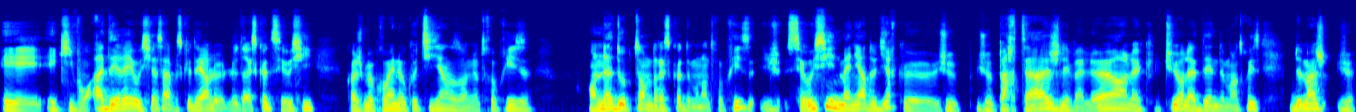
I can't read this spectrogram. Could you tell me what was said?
et, qui vont adhérer aussi à ça. Parce que d'ailleurs, le, dress code, c'est aussi, quand je me promène au quotidien dans une entreprise, en adoptant le dress code de mon entreprise, c'est aussi une manière de dire que je, partage les valeurs, la culture, l'ADN de mon entreprise. Demain, il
